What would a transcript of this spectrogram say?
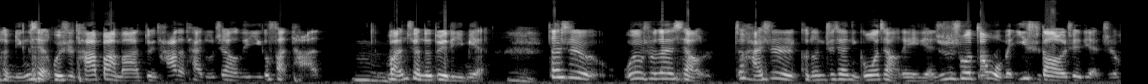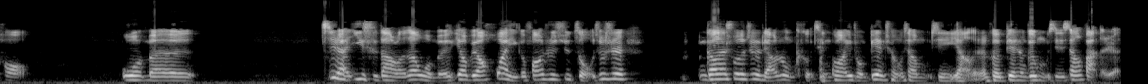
很明显会是他爸妈对他的态度这样的一个反弹，嗯完全的对立面。嗯但是我有时候在想，这还是可能之前你跟我讲那一点，就是说，当我们意识到了这点之后，我们既然意识到了，那我们要不要换一个方式去走？就是你刚才说的这两种可情况，一种变成像母亲一样的人，和变成跟母亲相反的人。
